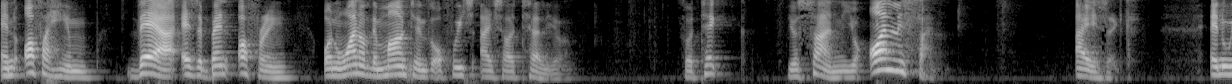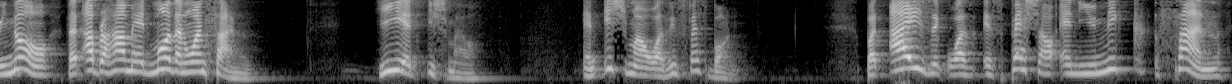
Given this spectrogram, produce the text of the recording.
and offer him there as a burnt offering on one of the mountains of which I shall tell you. So take your son, your only son, Isaac. And we know that Abraham had more than one son. He had Ishmael, and Ishmael was his firstborn. But Isaac was a special and unique son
